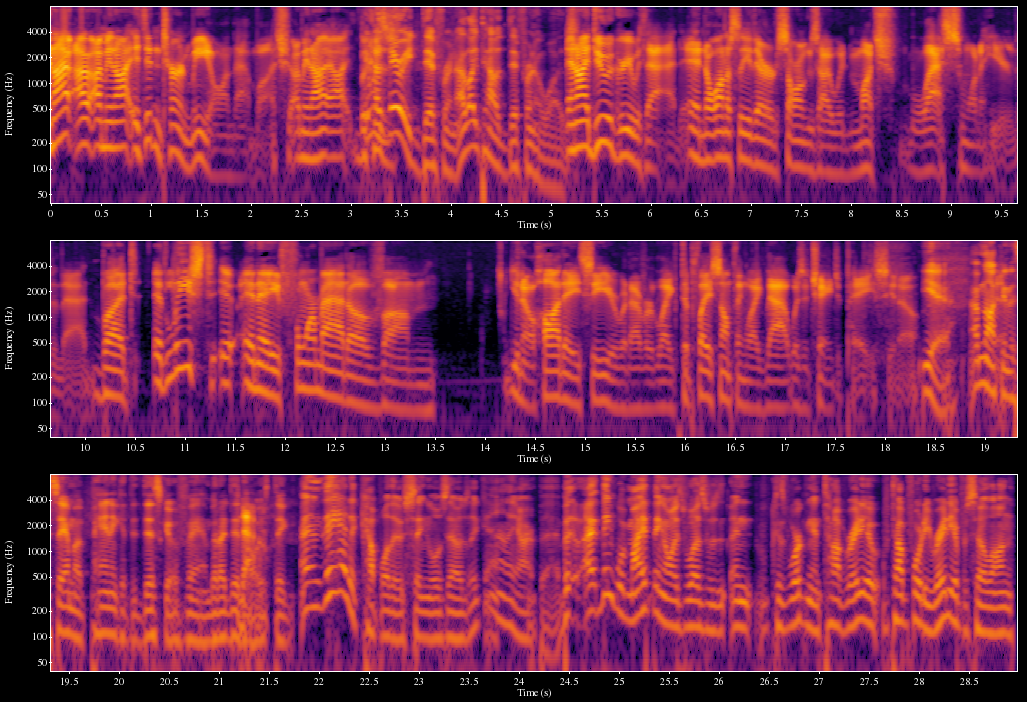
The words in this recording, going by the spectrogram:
And I, I, I mean, I, it didn't turn me on that much. I mean, I, I it because was very different. I liked how different it was. And I do agree with that. And honestly, there are songs I would much less want to hear than that. But at least in a format of, um, you know, hot AC or whatever, like to play something like that was a change of pace, you know? yeah, I'm not going to say I'm a Panic at the Disco fan, but I did No. always think, And they had a couple of those singles that I was like, oh, they aren't bad. But I think what my thing always was was, and because working in top radio, top 40 radio for so long.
